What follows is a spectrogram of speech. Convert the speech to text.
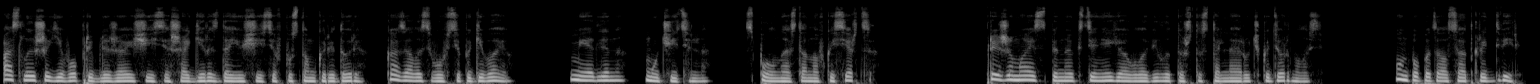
А слыша его приближающиеся шаги, раздающиеся в пустом коридоре, казалось, вовсе погибаю. Медленно, мучительно, с полной остановкой сердца. Прижимаясь спиной к стене, я уловила то, что стальная ручка дернулась. Он попытался открыть дверь.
